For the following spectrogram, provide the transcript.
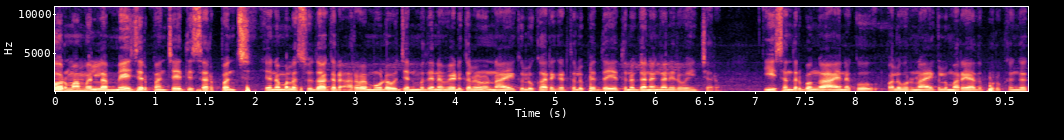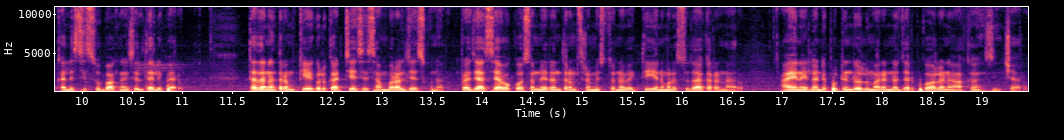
పోర్మామిల్ల మేజర్ పంచాయతీ సర్పంచ్ యనమల సుధాకర్ అరవై మూడవ జన్మదిన వేడుకలను నాయకులు కార్యకర్తలు పెద్ద ఎత్తున ఘనంగా నిర్వహించారు. ఈ సందర్భంగా ఆయనకు పలువురు నాయకులు మర్యాదపూర్వకంగా కలిసి శుభాకాంక్షలు తెలిపారు. తదనంతరం కేకులు కట్ చేసి సంబరాలు చేసుకున్నారు. ప్రజాసేవ కోసం నిరంతరం శ్రమిస్తున్న వ్యక్తి యనమల సుధాకర్ అన్నారు. ఆయన ఇలాంటి పుట్టినరోజులు మరెన్నో జరుపుకోవాలని ఆకాంక్షించారు.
